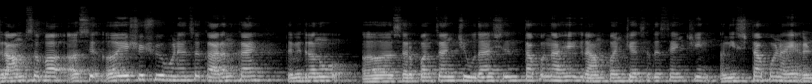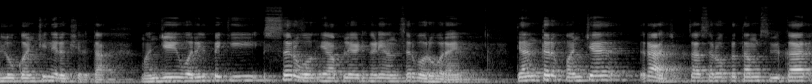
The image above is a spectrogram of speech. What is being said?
ग्रामसभा असे अयशस्वी होण्याचं कारण काय? तर मित्रांनो सरपंचांची उदासीनता पण आहे ग्रामपंचायत सदस्यांची अनिष्ठा पण आहे आणि लोकांची निरक्षरता. म्हणजे वरीलपैकी सर्व हे आपल्या या ठिकाणी आन्सर बरोबर आहे. त्यानंतर पंचायत राजचा सर्वप्रथम स्वीकार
